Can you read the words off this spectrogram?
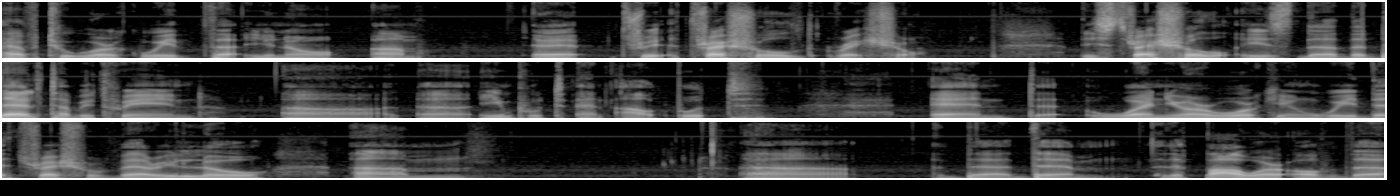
have to work with uh, you know a threshold ratio. This threshold is the the delta between uh, uh input and output, and uh, when you are working with the threshold very low. Um, uh, the the the power of the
